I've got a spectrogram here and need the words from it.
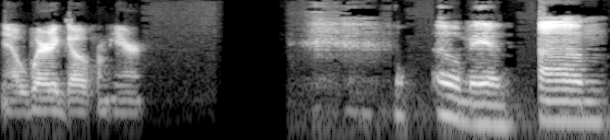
You know, where to go from here? Oh man. Um,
